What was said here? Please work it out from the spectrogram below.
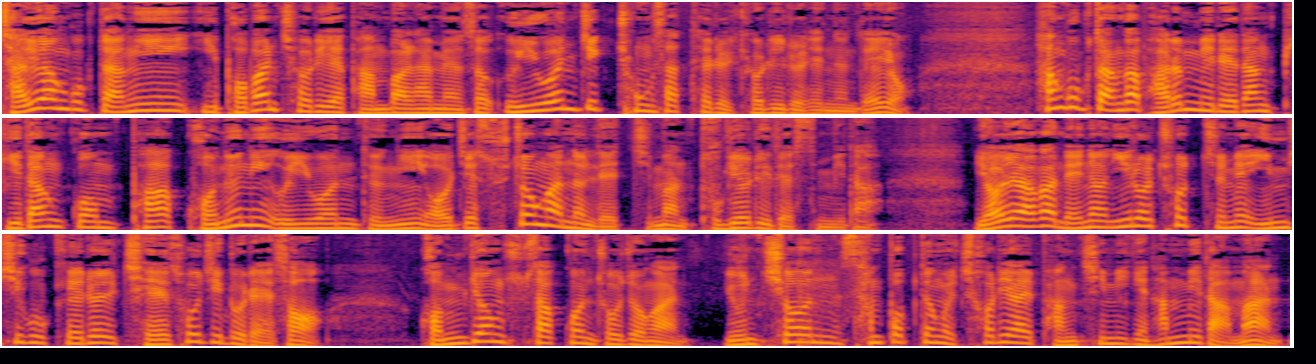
자유한국당이 이 법안 처리에 반발하면서 의원직 총사퇴를 결의를 했는데요. 한국당과 바른미래당 비당권파 권은희 의원 등이 어제 수정안을 냈지만 부결이 됐습니다. 여야가 내년 1월 초쯤에 임시국회를 재소집을 해서 검경 수사권 조정안, 윤치원 3법 등을 처리할 방침이긴 합니다만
